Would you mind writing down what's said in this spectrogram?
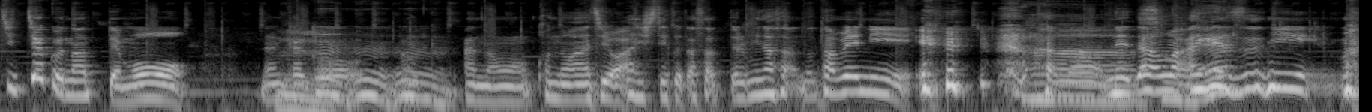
ちっちゃくなってもなんかこう、うん。うんうんあのこの味を愛してくださってる皆さんのために あの値段は上げずに、まあ、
